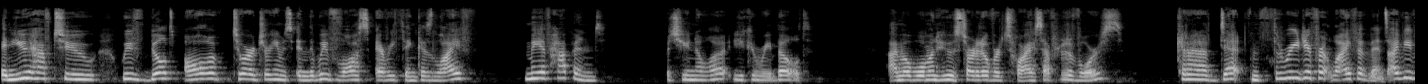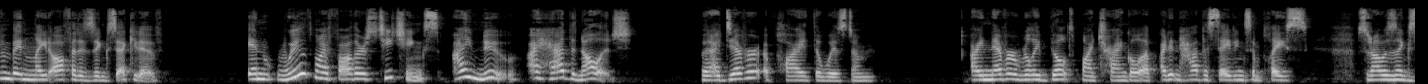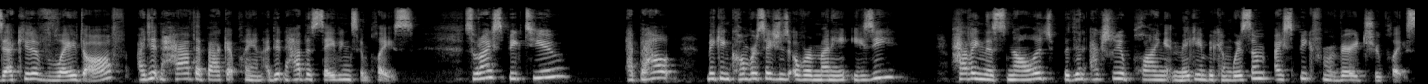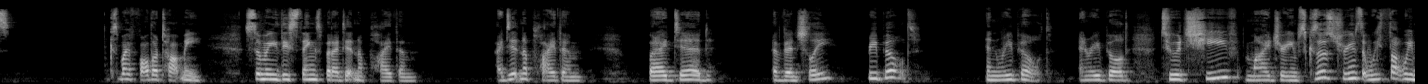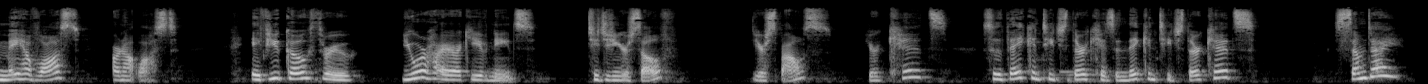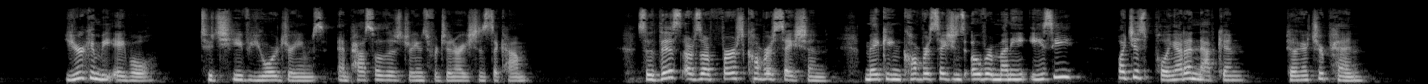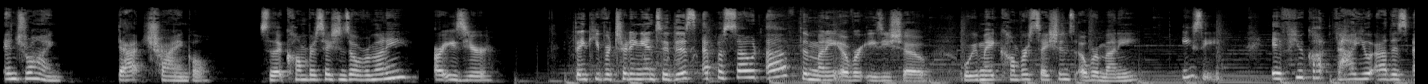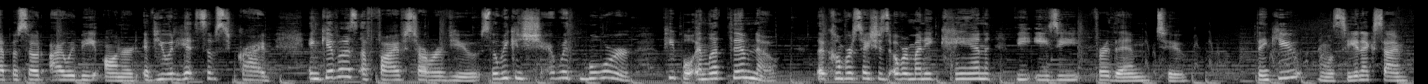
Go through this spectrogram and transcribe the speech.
and you have to we've built all up to our dreams and then we've lost everything because life may have happened but you know what? You can rebuild. I'm a woman who started over twice after divorce can i have debt from three different life events. I've even been laid off as an executive. And with my father's teachings i knew i had the knowledge but i never applied the wisdom. I never really built my triangle up. I didn't have the savings in place So when I was an executive laid off, I didn't have that backup plan. I didn't have the savings in place. So when I speak to you about making conversations over money easy, having this knowledge, but then actually applying it making it become wisdom, I speak from a very true place. Because my father taught me so many of these things, but I didn't apply them. I didn't apply them, but I did eventually rebuild and rebuild and rebuild to achieve my dreams. Because those dreams that we thought we may have lost are not lost. If you go through your hierarchy of needs, teaching yourself, your spouse, your kids, so they can teach their kids and they can teach their kids, someday you're going to be able to achieve your dreams and pass all those dreams for generations to come. So this is our first conversation, making conversations over money easy by just pulling out a napkin, pulling out your pen, and drawing that triangle so that conversations over money are easier. Thank you for tuning in to this episode of the Money Over Easy Show, where we make conversations over money easy. If you got value out of this episode, I would be honored if you would hit subscribe and give us a five star review so we can share with more people and let them know that conversations over money can be easy for them too. Thank you, and we'll see you next time.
